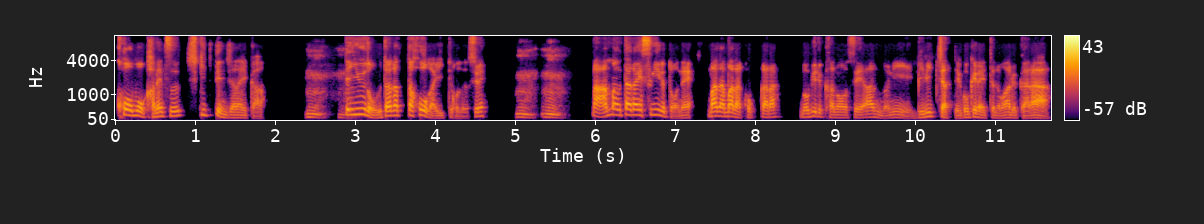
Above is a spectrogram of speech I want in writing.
構もう加熱しきってんじゃないかうん。っていうのを疑った方がいいってことですよね。うん。うん。まああんま疑いすぎるとね、まだまだこっから伸びる可能性あるのにビビっちゃって動けないっていうのもあるから、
